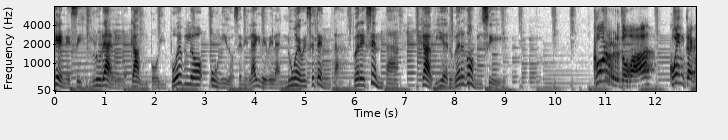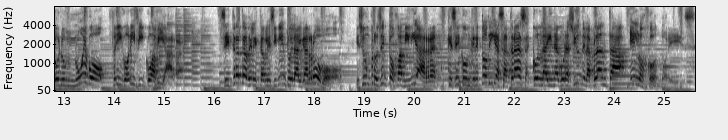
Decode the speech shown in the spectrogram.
Génesis Rural, Campo y Pueblo unidos en el aire de la 970. Presenta Javier Bergonzi. Córdoba cuenta con un nuevo frigorífico aviar. Se trata del establecimiento El Algarrobo. Es un proyecto familiar que se concretó días atrás con la inauguración de la planta en Los Cóndores.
